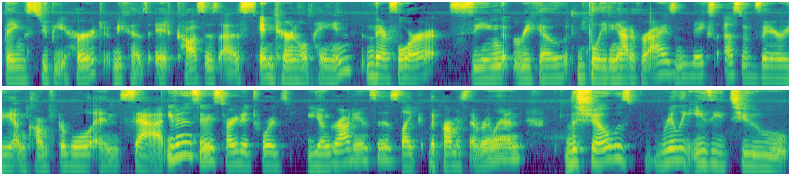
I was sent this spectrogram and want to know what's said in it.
things to be hurt because it causes us internal pain. Therefore, seeing Riko bleeding out of her eyes makes us very uncomfortable and sad. Even in series targeted towards younger audiences like The Promised Neverland, the show was really easy to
